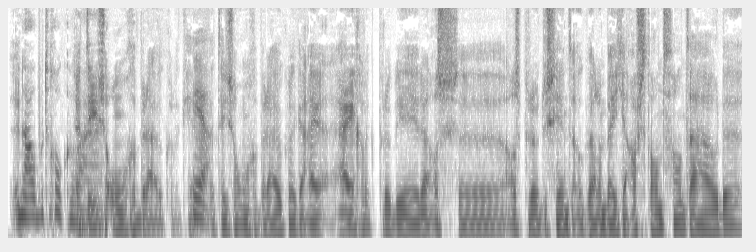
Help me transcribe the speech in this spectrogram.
nauw betrokken waren. Het is ongebruikelijk, ja. ja. Het is ongebruikelijk. Eigenlijk probeer je als, uh, als producent ook wel een beetje afstand van te houden.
